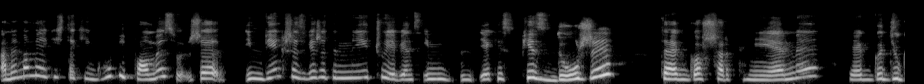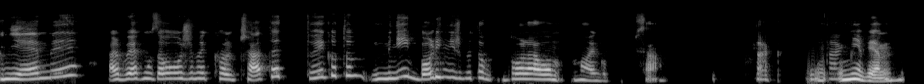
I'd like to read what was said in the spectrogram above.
A my mamy jakiś taki głupi pomysł, że im większe zwierzę, tym mniej czuje, więc im, jak jest pies duży, to jak go szarpniemy, jak go dziugniemy, albo jak mu założymy kolczatę, to jego to mniej boli, niż by to bolało małego psa. Tak. tak. Nie wiem.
